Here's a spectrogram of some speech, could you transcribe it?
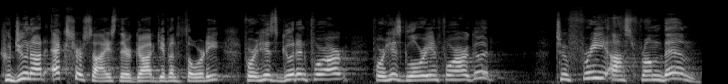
who do not exercise their God given authority for His good and for, our, for His glory and for our good, to free us from them.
